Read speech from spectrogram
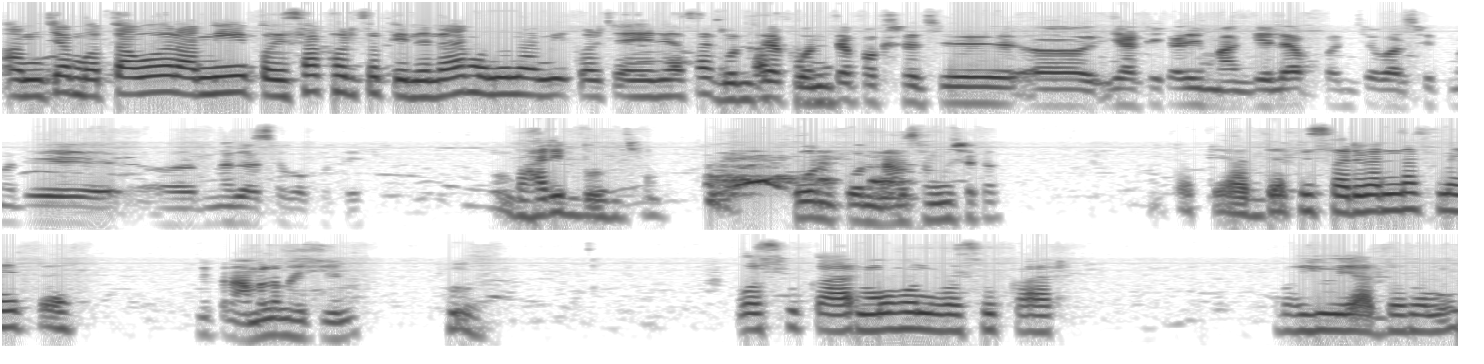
आमच्या मतावर आम्ही पैसा खर्च केलेला आहे म्हणून आम्ही इकडच्या एरियाचा कोणत्या. कोणत्या पक्षाचे अं, या ठिकाणी माग गेल्या पंचवार्षिकमध्ये नगरसेवक होते? भारी बहुजन कोण कोण? नाव सांगू शकाल? तर ते अद्याप सर्वांनाच माहीत आहे. नाही, पण आम्हाला माहिती आहे ना. वसुकार मोहन वसुकार भयू यादव म्हणून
